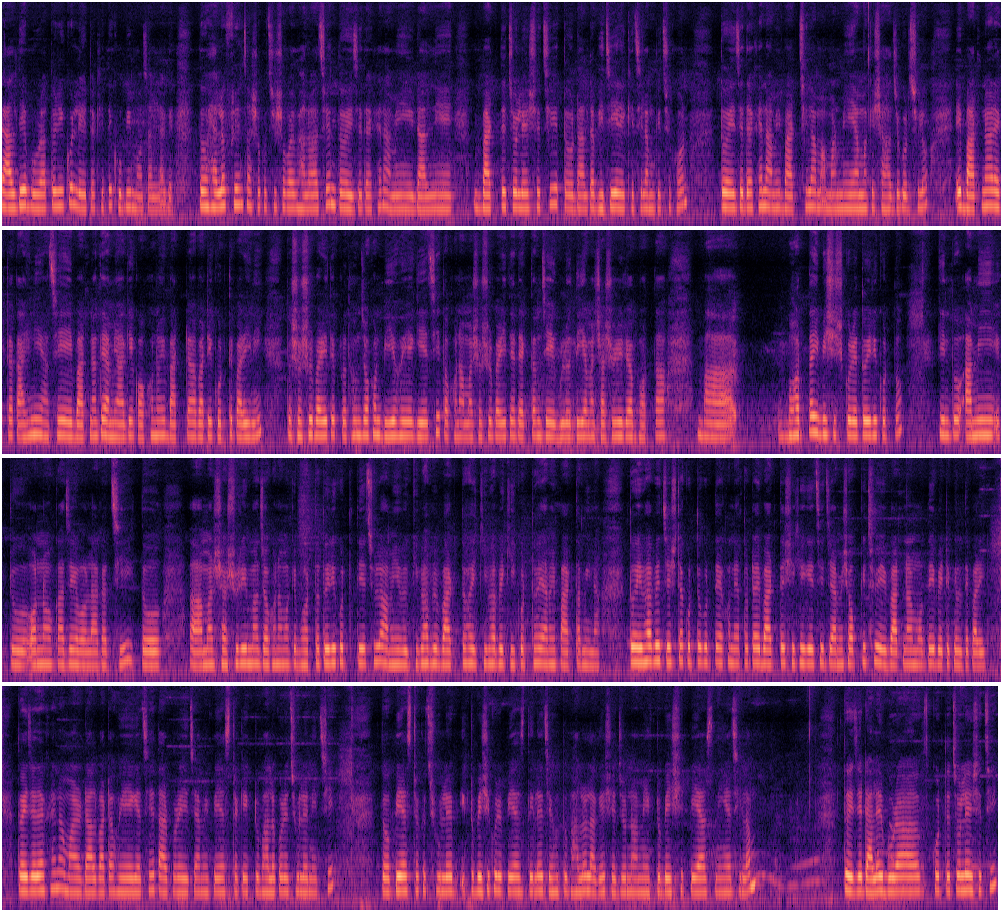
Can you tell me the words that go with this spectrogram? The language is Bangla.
ডাল দিয়ে বড়া তৈরি করলে এটা খেতে খুবই মজার লাগে। তো হ্যালো ফ্রেন্ডস আশা করছি সবাই ভালো আছেন। তো এই যে দেখেন, আমি ডাল নিয়ে বাটতে চলে এসেছি। তো ডালটা ভিজিয়ে রেখেছিলাম কিছুক্ষণ। তো এই যে দেখেন, আমি বাটছিলাম আমার মেয়ে আমাকে সাহায্য করছিল। এই বাটনার একটা কাহিনী আছে, এই বাটনাতে আমি আগে কখনোই বাটটা বাটি করতে পারিনি। তো শ্বশুরবাড়িতে প্রথম যখন বিয়ে হয়ে গিয়েছি, তখন আমার শ্বশুরবাড়িতে দেখতাম যে এগুলো দিয়ে আমার শাশুড়িরা ভর্তা বা ভর্তাই বিশেষ করে তৈরি করতো। কিন্তু আমি একটু অন্য কাজে লাগাচ্ছি। তো আমার শাশুড়ি মা যখন আমাকে ভর্তা তৈরি করতে দিয়েছিল, আমি কীভাবে বাটতে হয়, কীভাবে কি করতে হয় আমি পারতামই না। তো এইভাবে চেষ্টা করতে করতে এখন এতটাই বাটতে শিখে গেছি যে আমি সব কিছু এই বাটনার মধ্যেই বেটে ফেলতে পারি। তো এই যে দেখেন আমার ডাল বাটা হয়ে গেছে, তারপরে এই যে আমি পেঁয়াজটাকে একটু ভালো করে ছুলে নিচ্ছি। তো পেঁয়াজটাকে ছুলে একটু বেশি করে পেঁয়াজ দিলে যেহেতু ভালো লাগে, সেজন্য আমি একটু বেশি পেঁয়াজ নিয়েছিলাম। তো এই যে ডালের বড়া করতে চলে এসেছি।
